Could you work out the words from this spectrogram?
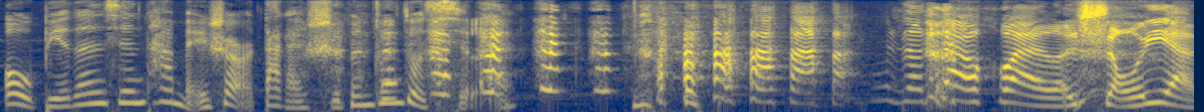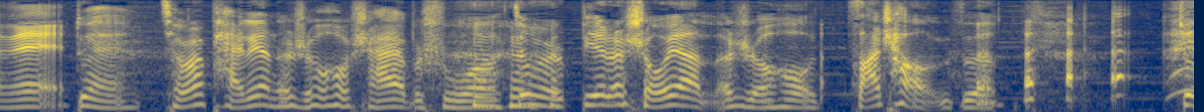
哦，别担心，他没事儿，大概十分钟就起来。”这太坏了，首演哎，对，前面排练的时候啥也不说，就是憋着首演的时候砸场子，就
